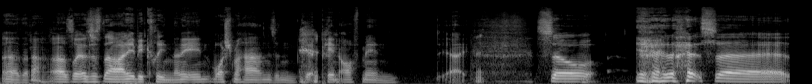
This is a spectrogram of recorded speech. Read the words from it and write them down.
I don't know. I was like, I just, no, I need to be clean. I need to wash my hands and get paint off me, and yeah. So yeah, let's uh,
